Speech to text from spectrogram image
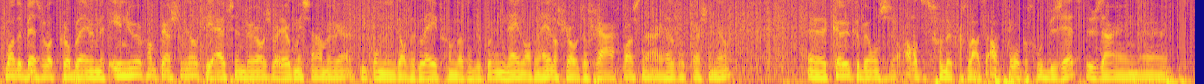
We hadden best wel wat problemen met inhuur van personeel via uitzendbureaus waar je ook mee samenwerkt. Die konden niet altijd leveren omdat natuurlijk in Nederland een hele grote vraag was naar heel veel personeel. Eh, keuken bij ons is altijd gelukkig laatst afgelopen goed bezet. Dus daarin, eh, heb-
